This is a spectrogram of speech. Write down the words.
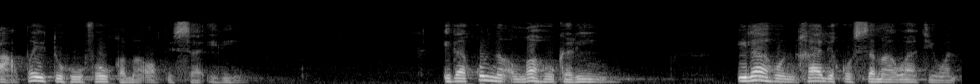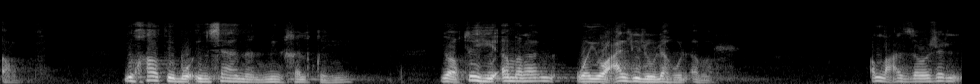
أعطيته فوق ما أعطي السائلين. إذا قلنا الله كريم إله خالق السماوات والأرض يخاطب إنسانا من خلقه يعطيه أمرا ويعلل له الأمر. الله عز وجل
